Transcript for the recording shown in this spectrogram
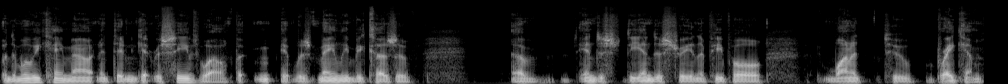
when the movie came out and it didn't get received well, but m- it was mainly because of of indus- the industry and the people wanted to break him.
